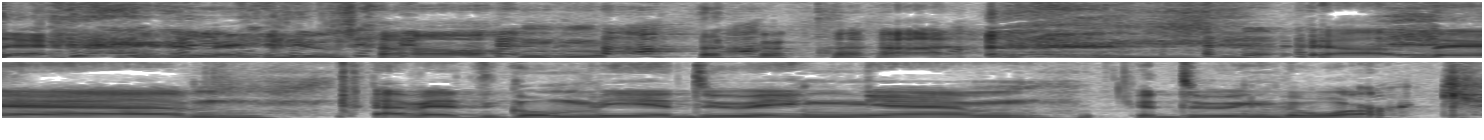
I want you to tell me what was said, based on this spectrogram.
Det er liksom Ja, det Jeg vet ikke om vi er doing, um, doing the work,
